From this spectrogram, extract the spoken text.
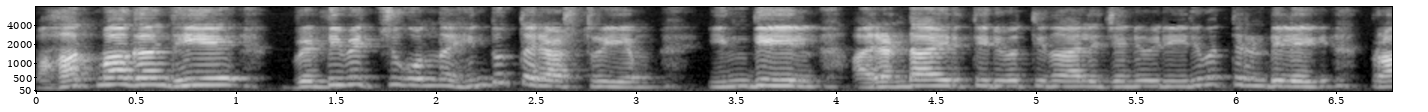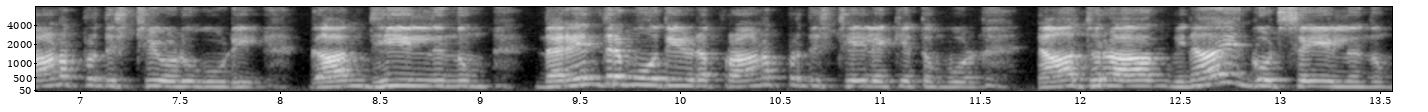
മഹാത്മാഗാന്ധിയെ വെടിവെച്ചു കൊന്ന ഹിന്ദുത്വ രാഷ്ട്രീയം ഇന്ത്യയിൽ രണ്ടായിരത്തി ഇരുപത്തിനാല് ജനുവരി ഇരുപത്തിരണ്ടിലെ പ്രാണപ്രതിഷ്ഠയോടുകൂടി ഗാന്ധിയിൽ നിന്നും നരേന്ദ്രമോദിയുടെ പ്രാണപ്രതിഷ്ഠയിലേക്ക് എത്തുമ്പോൾ നാഥുറാം വിനായക് ഗോഡ്സെയിൽ നിന്നും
